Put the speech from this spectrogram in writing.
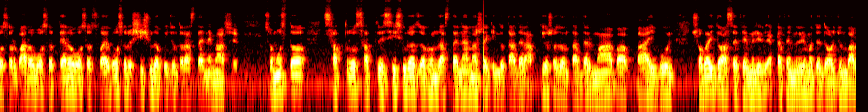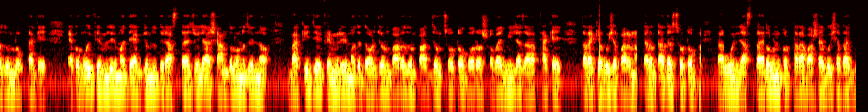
বছর, বারো বছর, তেরো বছর, ছয় বছরের শিশুরা পর্যন্ত রাস্তায় নেমে আসে। সমস্ত ছাত্র, ছাত্রী, শিশুরা যখন রাস্তায় নেমে আসে, কিন্তু তাদের আত্মীয় স্বজন, তাদের মা বা ভাই, বোন, সবাই তো আছে ফ্যামিলির একটা ফ্যামিলির মধ্যে দশজন বারোজন লোক থাকে। এখন ওই ফ্যামিলির মধ্যে একজন যদি রাস্তায় চলে আসে আন্দোলনের জন্য, বাকি যে ফ্যামিলির মধ্যে দশজন বারো জন পাঁচজন ছোট, বড়, সবাই মিলে যারা থাকে, তারা কেউ বসে পারে না। কারণ তাদের ছোট তার বোন রাস্তায় আন্দোলন করে তারা বাসায় বসে থাকব,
